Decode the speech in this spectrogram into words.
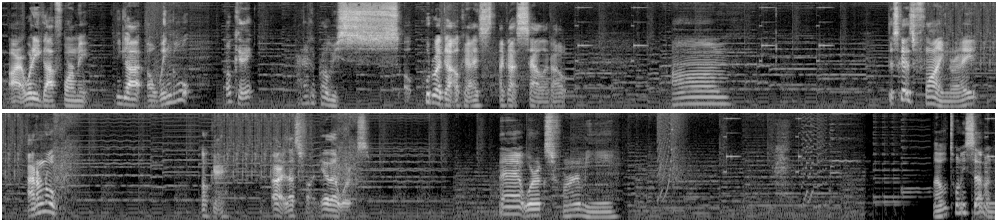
Alright, what do you got for me? You got a Wingull? Okay. I could probably... Oh, who do I got? Okay, I, I got Salad out. Um... This guy's flying, right? I don't know... Okay. Alright, that's fine. Yeah, that works. That works for me. Level 27.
